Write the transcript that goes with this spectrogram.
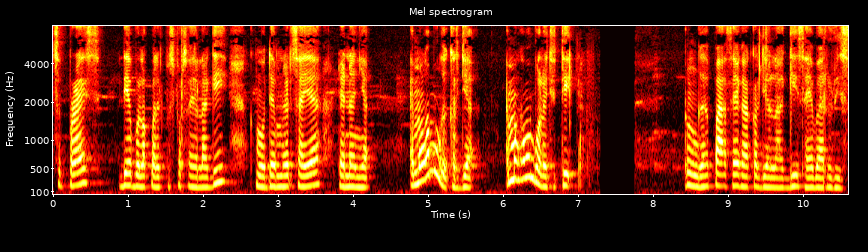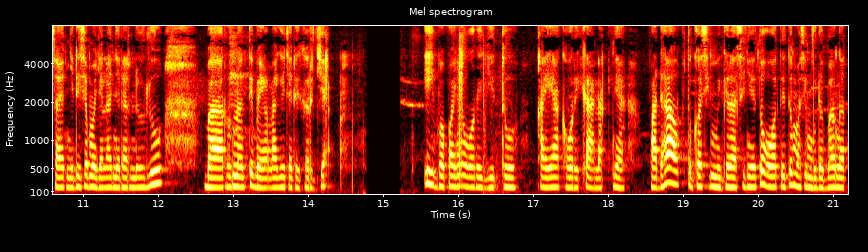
Surprise, dia bolak-balik paspor saya lagi, kemudian melihat saya dan nanya, emang kamu nggak kerja? Emang kamu boleh cuti? Enggak pak, saya nggak kerja lagi, saya baru resign, jadi saya mau jalan-jalan dulu, baru nanti banyak lagi cari kerja. Ih, bapaknya worry gitu, kayak worry anaknya. Padahal petugas imigrasinya itu waktu itu masih muda banget.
